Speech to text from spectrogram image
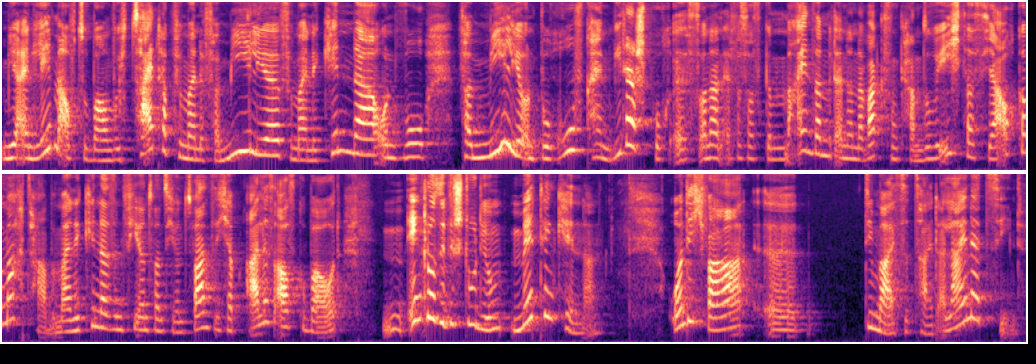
mir ein Leben aufzubauen, wo ich Zeit habe für meine Familie, für meine Kinder und wo Familie und Beruf kein Widerspruch ist, sondern etwas, was gemeinsam miteinander wachsen kann, so wie ich das ja auch gemacht habe. Meine Kinder sind 24 und 20, ich habe alles aufgebaut, inklusive Studium mit den Kindern. Und ich war äh, die meiste Zeit alleinerziehend.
